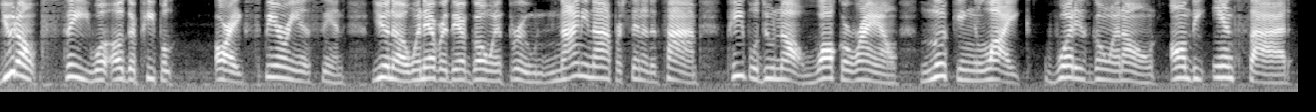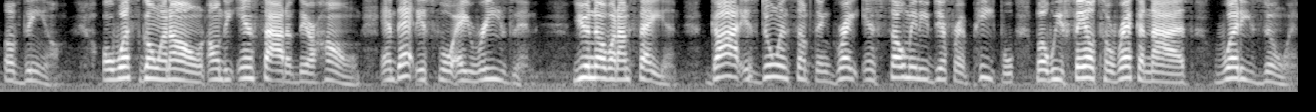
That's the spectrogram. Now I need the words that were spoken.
you don't see what other people are experiencing, you know, whenever they're going through. 99% of the time, people do not walk around looking like what is going on on the inside of them or what's going on on the inside of their home. And that is for a reason. You know what I'm saying? God is doing something great in so many different people, but we fail to recognize what He's doing.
